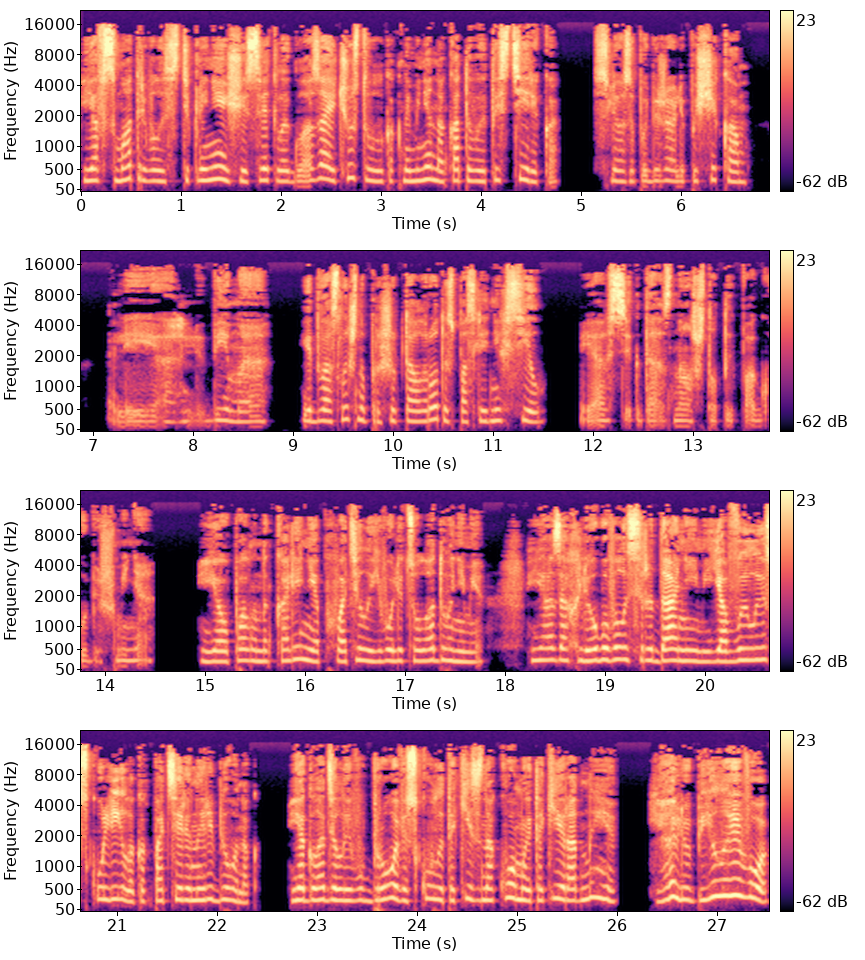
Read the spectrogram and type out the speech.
Я всматривалась в стекленеющие светлые глаза и чувствовала, как на меня накатывает истерика. Слезы побежали по щекам. «Лия, любимая», — едва слышно прошептал рот из последних сил. «Я всегда знал, что ты погубишь меня». Я упала на колени и обхватила его лицо ладонями. Я захлебывалась рыданиями, я выла и скулила, как потерянный ребенок. Я гладила его брови, скулы, такие знакомые, такие родные. Я любила его,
